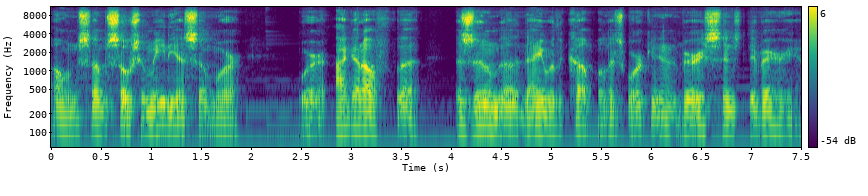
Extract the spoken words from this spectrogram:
on some social media somewhere. Where I got off uh, the, the Zoom the other day with a couple that's working in a very sensitive area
